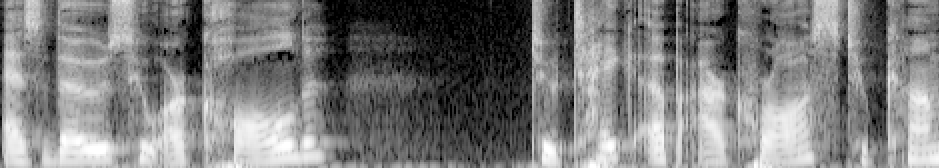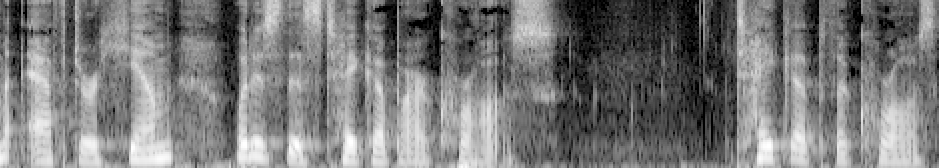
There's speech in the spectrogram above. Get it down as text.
as those who are called to take up our cross, to come after Him. What is this? Take up our cross. Take up the cross.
